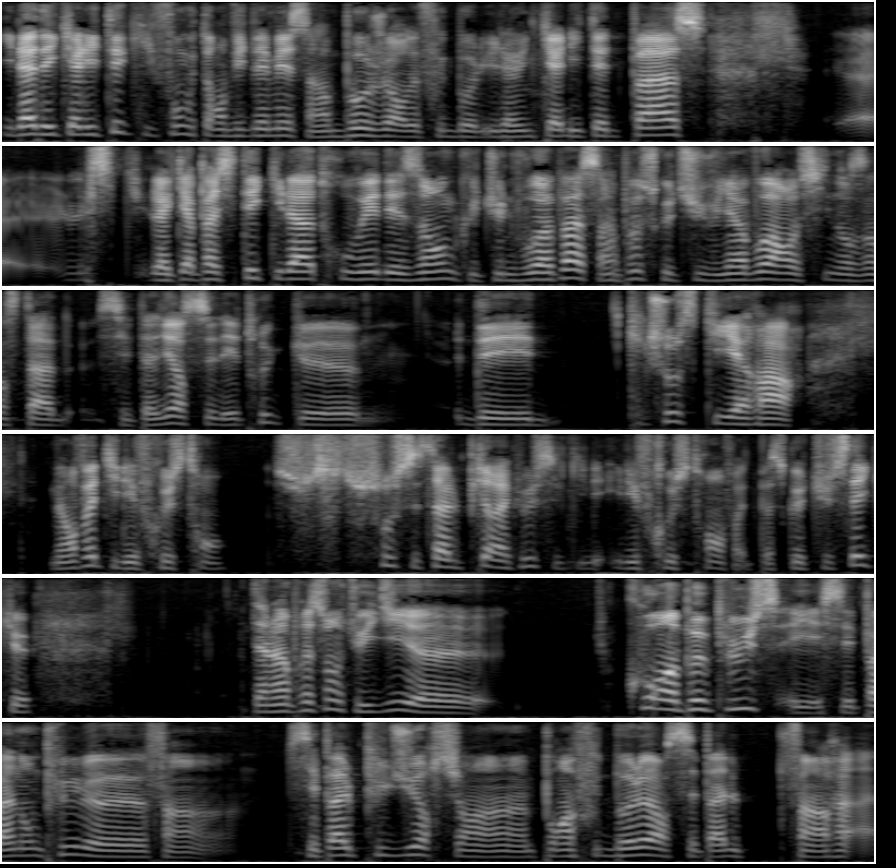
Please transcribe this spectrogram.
il a des qualités qui font que tu as envie de l'aimer. C'est un beau joueur de football. Il a une qualité de passe, euh, la capacité qu'il a à trouver des angles que tu ne vois pas. C'est un peu ce que tu viens voir aussi dans un stade. C'est-à-dire, c'est des trucs, euh, quelque chose qui est rare. Mais en fait, il est frustrant. Je trouve que c'est ça le pire avec lui, c'est qu'il est- frustrant en fait, parce que tu sais que t'as l'impression que tu lui dis cours un peu plus et c'est pas non plus le, enfin c'est pas le plus dur sur un, pour un footballeur, c'est pas le, enfin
